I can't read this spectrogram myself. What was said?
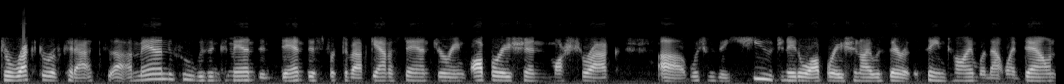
director of cadets, uh, a man who was in command in Dan district of Afghanistan during Operation Mushtarak, uh, which was a huge NATO operation. I was there at the same time when that went down.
